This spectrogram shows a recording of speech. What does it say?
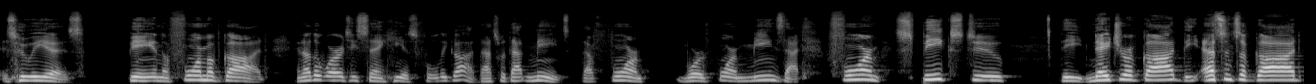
is who he is, being in the form of God. In other words, he's saying he is fully God. That's what that means. That form, word form means that. Form speaks to the nature of God, the essence of God,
